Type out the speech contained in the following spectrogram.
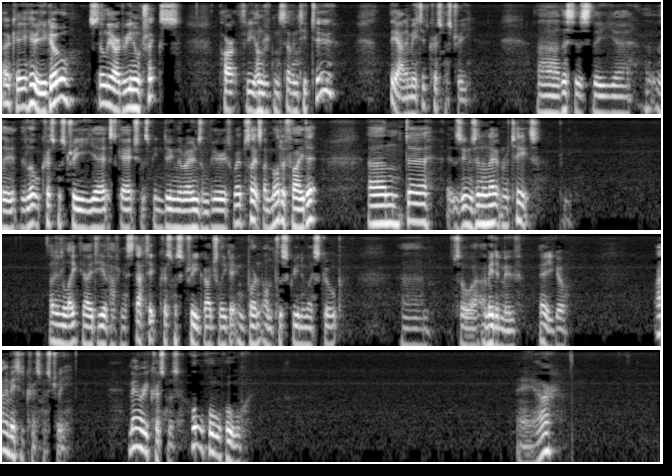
Okay, here you go. Silly Arduino Tricks, part 372, the animated Christmas tree. Uh, this is the, uh, the, the little Christmas tree uh, sketch that's been doing the rounds on various websites. I modified it and uh, it zooms in and out and rotates. I didn't like the idea of having a static Christmas tree gradually getting burnt onto the screen of my scope. Um, so uh, I made it move. There you go. Animated Christmas tree. Merry Christmas. Ho ho ho. There you are.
